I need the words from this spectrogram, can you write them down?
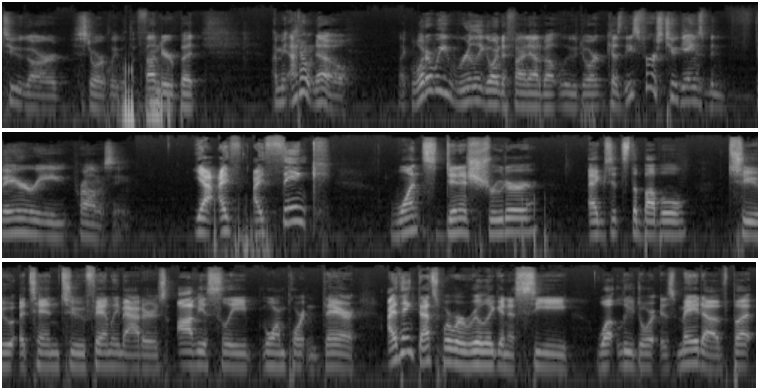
two guard historically with the Thunder, but I mean, I don't know. Like, what are we really going to find out about Lu Dort? Because these first two games have been very promising. Yeah, I th- I think once Dennis Schroeder exits the bubble to attend to family matters, obviously more important there. I think that's where we're really going to see what Lu Dort is made of. But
